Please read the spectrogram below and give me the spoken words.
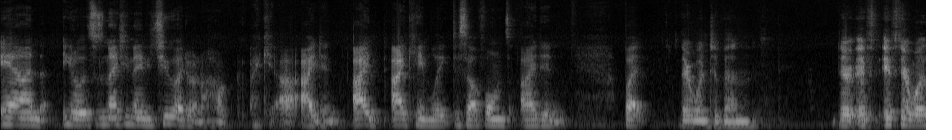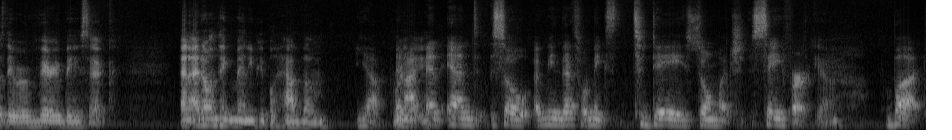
And you know, this is 1992. I don't know how I, I didn't I I came late to cell phones. I didn't, but There wouldn't have been there if if there was they were very basic. And I don't think many people had them. Yeah. And I and and so I mean that's what makes today so much safer. Yeah. But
